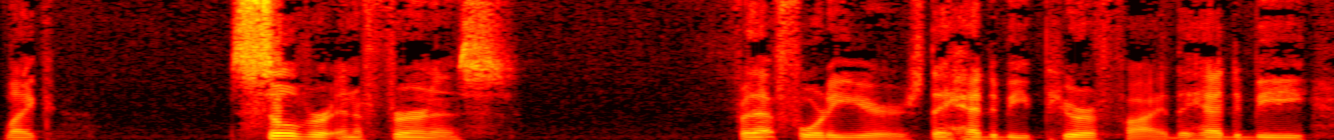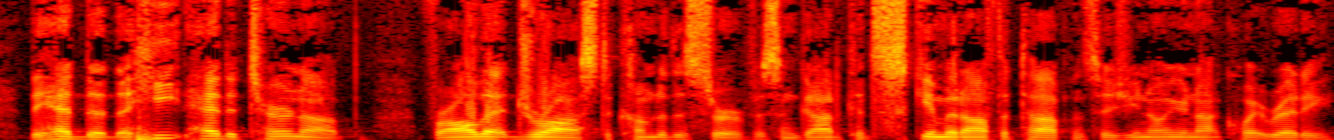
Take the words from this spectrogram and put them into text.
like silver in a furnace for that 40 years. They had to be purified. They had to be, they had to, the heat had to turn up for all that dross to come to the surface, and God could skim it off the top and says, you know, you're not quite ready.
